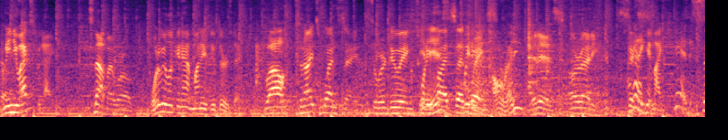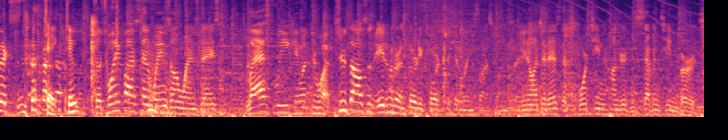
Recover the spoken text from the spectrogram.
I mean, you expedite. It's not my world. What are we looking at Monday through Thursday? Well, tonight's Wednesday, so we're doing 25 cent cent Wait wings. Already? It is already. I gotta get my kid. six. Take two. So 25 cent wings on Wednesdays. Last week you went through what? 2,834 chicken wings last Wednesday. You know what that is? That's 1,417 birds.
